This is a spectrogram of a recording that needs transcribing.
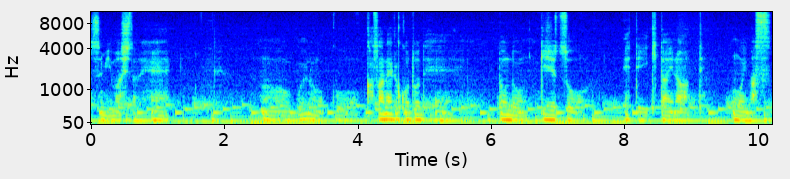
済みましたね。重ねることでどんどん技術を得ていきたいなって思います。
